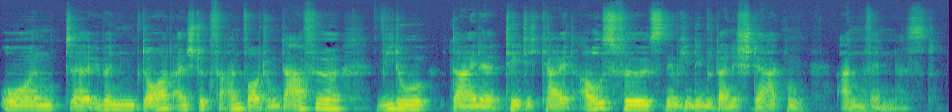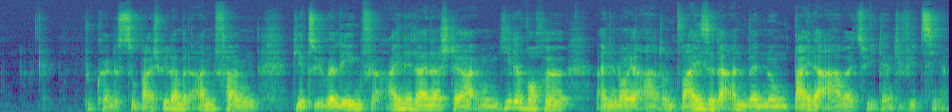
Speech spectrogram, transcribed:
Und äh, übernimm dort ein Stück Verantwortung dafür, wie du deine Tätigkeit ausfüllst, nämlich indem du deine Stärken anwendest. Du könntest zum Beispiel damit anfangen, dir zu überlegen, für eine deiner Stärken jede Woche eine neue Art und Weise der Anwendung bei der Arbeit zu identifizieren.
